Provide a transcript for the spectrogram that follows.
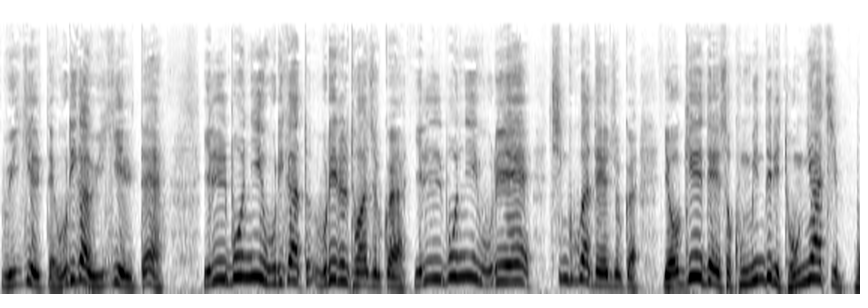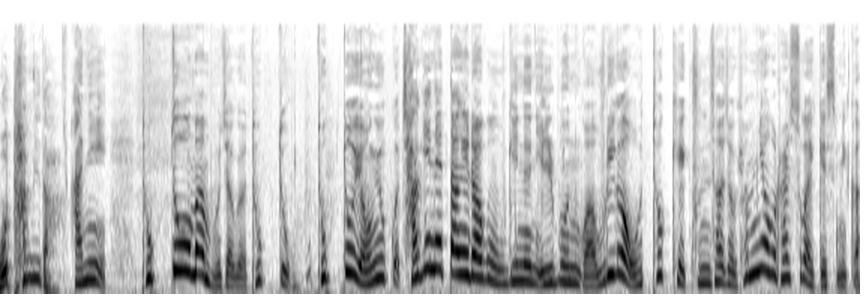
위기일 때, 우리가 위기일 때, 일본이 우리가 도- 우리를 도와줄 거야. 일본이 우리의 친구가 되어 줄 거야. 여기에 대해서 국민들이 동의하지 못합니다. 아니 독도만 보자고요. 독도, 독도 영유권 자기네 땅이라고 우기는 일본과 우리가 어떻게 군사적 협력을 할 수가 있겠습니까?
